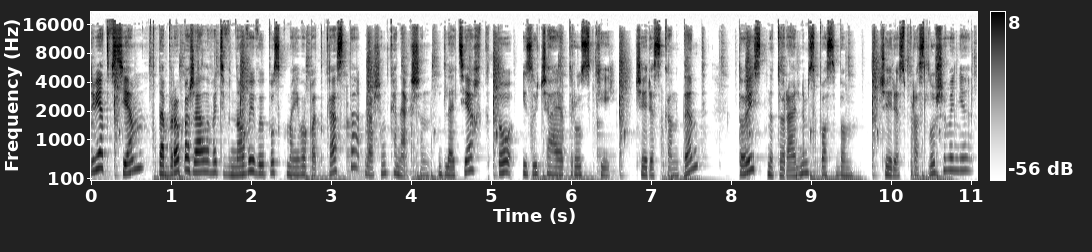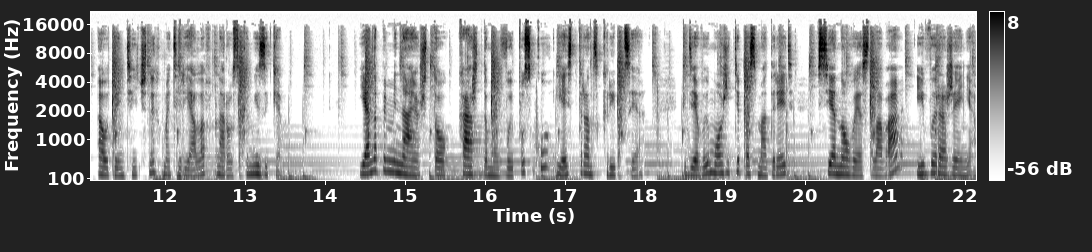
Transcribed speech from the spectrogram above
Привет всем! Добро пожаловать в новый выпуск моего подкаста Russian Connection для тех, кто изучает русский через контент, то есть натуральным способом, через прослушивание аутентичных материалов на русском языке. Я напоминаю, что к каждому выпуску есть транскрипция, где вы можете посмотреть все новые слова и выражения,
